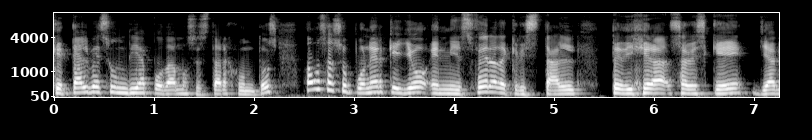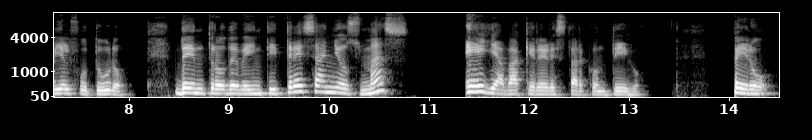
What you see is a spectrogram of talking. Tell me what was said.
que tal vez un día podamos estar juntos, vamos a suponer que yo en mi esfera de cristal te dijera, ¿sabes qué? Ya vi el futuro. Dentro de 23 años más, ella va a querer estar contigo. Pero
